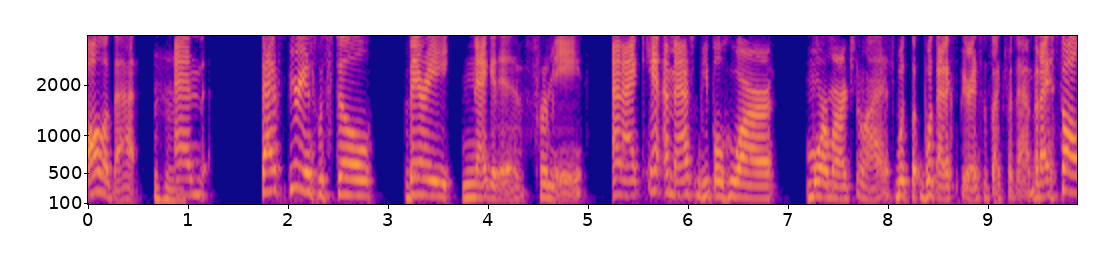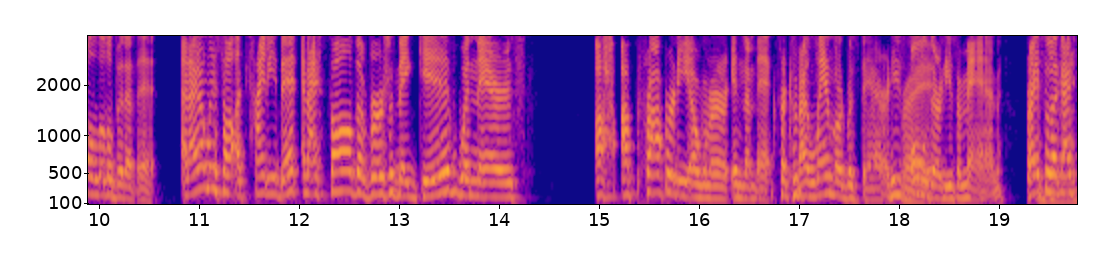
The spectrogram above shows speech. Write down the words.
all of that. Mhm. And that experience was still very negative for me. And I can't imagine people who are more marginalized what, what that experience is like for them. But I saw a little bit of it. And I only saw a tiny bit. And I saw the version they give when there's a, a property owner in the mix, right? Because my landlord was there and he's Right. older and he's a man, right? So, like, I,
